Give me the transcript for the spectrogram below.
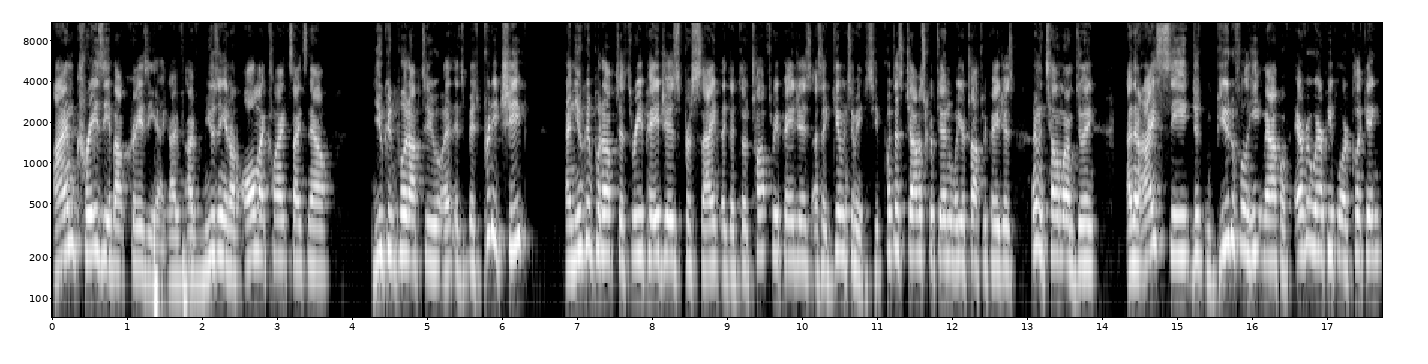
I'm crazy about Crazy Egg. I've, I'm using it on all my client sites now. You can put up to it's, it's pretty cheap, and you can put up to three pages per site. Like the, the top three pages, I say, give it to me. Just put this JavaScript in with your top three pages. I don't even tell them what I'm doing, and then I see just beautiful heat map of everywhere people are clicking.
